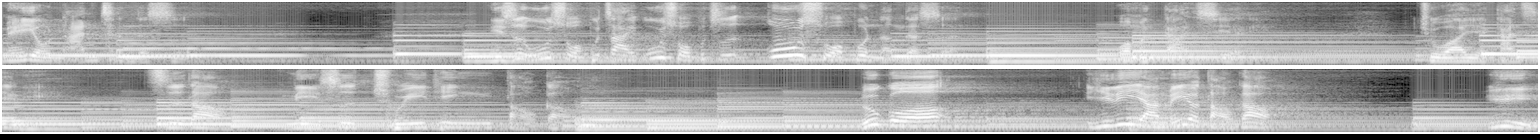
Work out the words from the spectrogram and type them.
没有难成的事，你是无所不在、无所不知、无所不能的神，我们感谢你，主啊，也感谢你，知道你是垂听祷告的。如果以利亚没有祷告，雨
